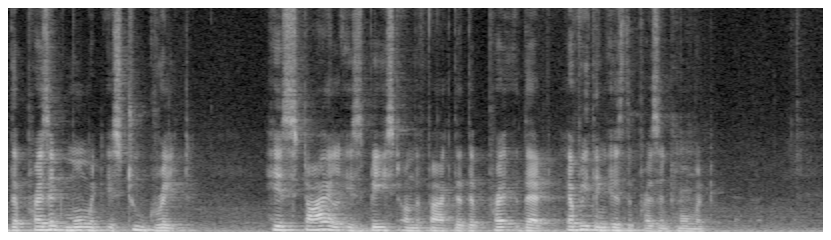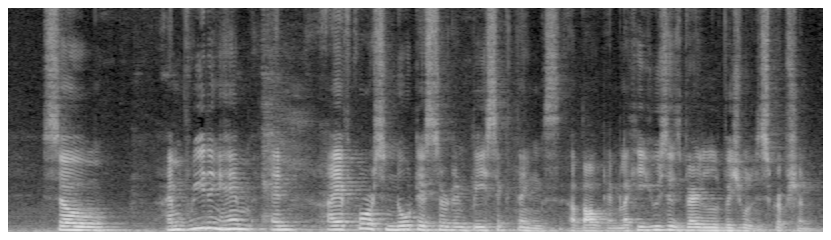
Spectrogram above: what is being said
the present moment is too great. His style is based on the fact that, the pre- that everything is the present moment. So I'm reading him, and I, of course, notice certain basic things about him, like he uses very little visual description.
